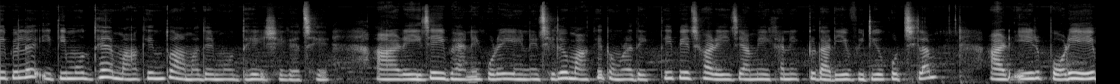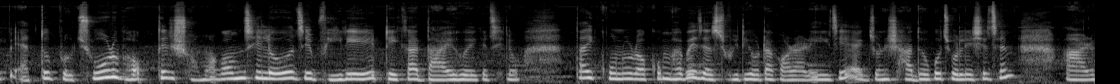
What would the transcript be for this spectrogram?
দেখতেই পেলে ইতিমধ্যে মা কিন্তু আমাদের মধ্যে এসে গেছে। আর এই যে এই ভ্যানে করে এনেছিল মাকে, তোমরা দেখতেই পেয়েছ। আর এই যে আমি এখানে একটু দাঁড়িয়ে ভিডিও করছিলাম। আর এরপরে এত প্রচুর ভক্তের সমাগম ছিল যে ভিড়ে টেকা দায় হয়ে গেছিল। তাই কোনো রকমভাবে জাস্ট ভিডিওটা করার, এই যে একজন সাধকও চলে এসেছেন। আর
